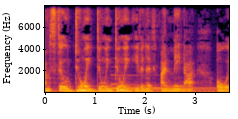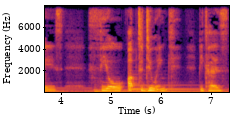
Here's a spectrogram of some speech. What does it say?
I'm still doing, doing, doing, even if I may not always feel up to doing because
